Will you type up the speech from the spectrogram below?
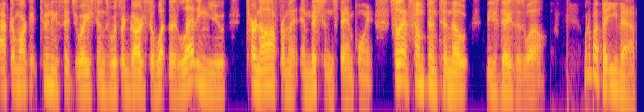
aftermarket tuning situations with regards to what they're letting you turn off from an emission standpoint. So that's something to note these days as well. What about the evap?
